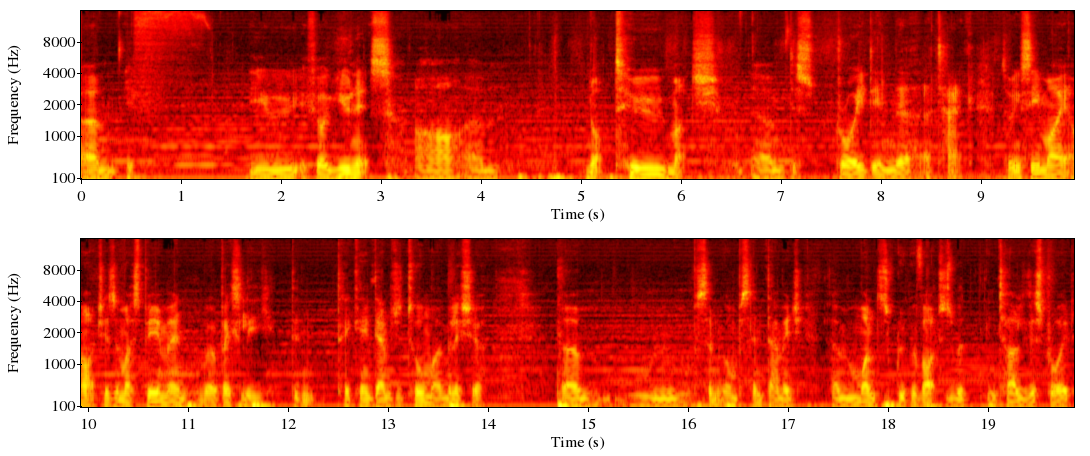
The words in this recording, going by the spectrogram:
um, if you if your units are um, not too much um, destroyed in the attack. So you can see my archers and my spearmen were basically didn't take any damage at all. My militia, um, 71% damage, and one group of archers were entirely destroyed.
